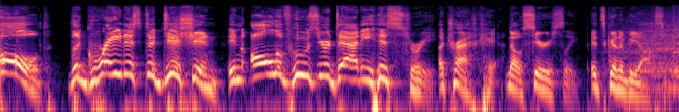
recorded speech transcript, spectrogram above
Behold, the greatest addition in all of Who's Your Daddy history. A trash can. No, seriously, it's gonna be awesome.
